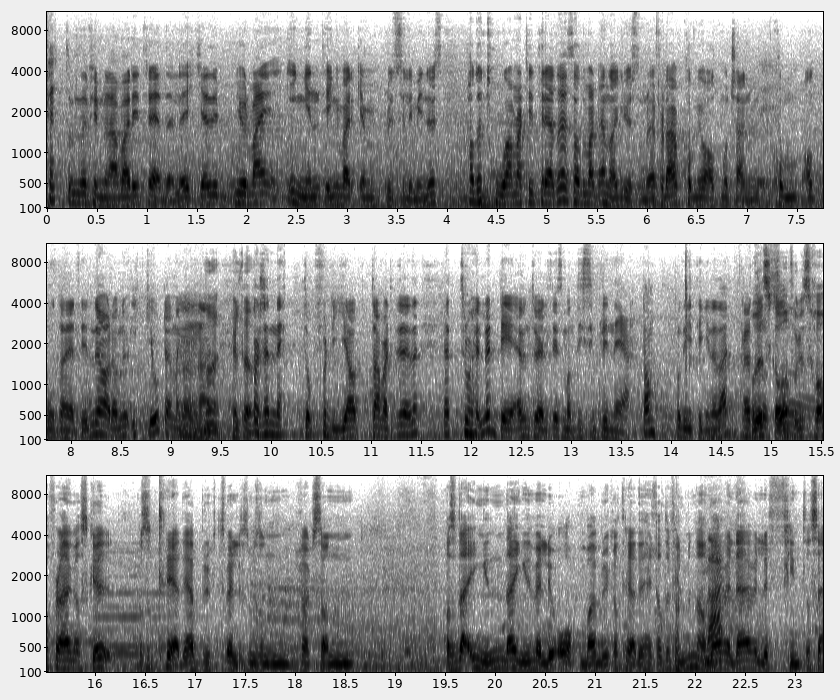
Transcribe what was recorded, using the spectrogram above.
fett om den filmen her var i 3D eller ikke. Det gjorde meg ingenting, verken pluss eller minus. Hadde toeren vært i 3D, så hadde det vært enda grusommere. For da kom jo alt mot skjermen kom alt mot deg hele tiden. Det har han jo ikke gjort denne gangen. her. Nei, helt. Kanskje nettopp fordi at det har vært i 3D. Jeg tror heller det eventuelt liksom har disiplinert han på de tingene der. Og det skal han faktisk ha, for det er ganske altså 3D er brukt veldig som sånn slags sånn Altså det er, ingen, det er ingen veldig åpenbar bruk av 3D i det hele tatt i filmen. Da. Det, er veldig, det er veldig fint å se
